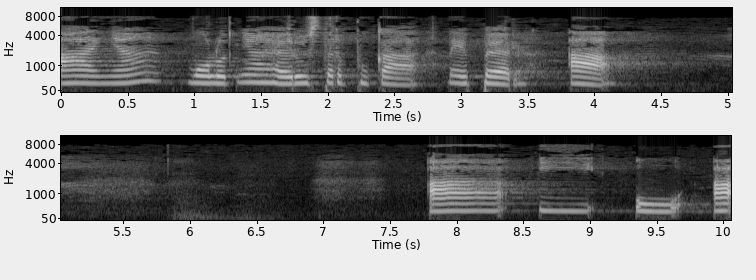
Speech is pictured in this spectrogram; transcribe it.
A-nya mulutnya harus terbuka, lebar. A. A, I, U, A.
